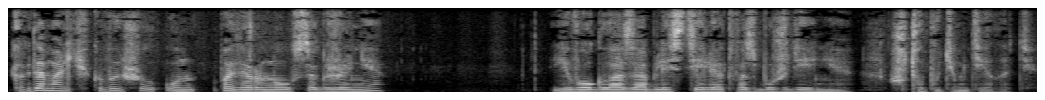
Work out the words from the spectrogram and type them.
Когда мальчик вышел, он повернулся к жене. Его глаза блестели от возбуждения. «Что будем делать?»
